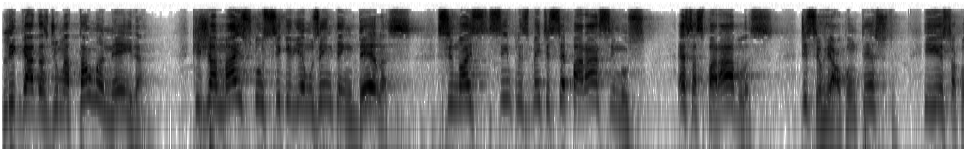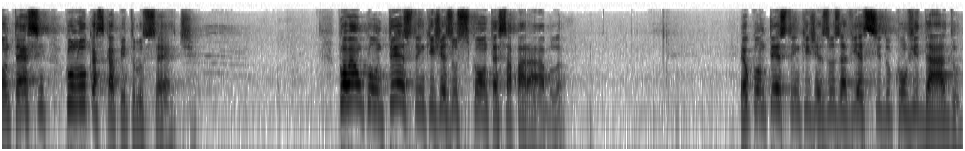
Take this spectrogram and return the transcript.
ligadas de uma tal maneira que jamais conseguiríamos entendê-las se nós simplesmente separássemos essas parábolas de seu real contexto. E isso acontece com Lucas capítulo 7. Qual é o contexto em que Jesus conta essa parábola? É o contexto em que Jesus havia sido convidado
